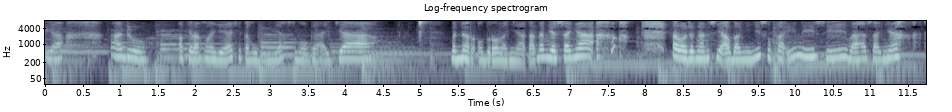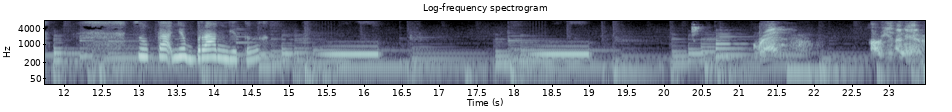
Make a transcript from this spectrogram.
ya. Aduh oke langsung aja ya kita hubungi ya. Semoga aja bener obrolannya. Karena biasanya kalau dengan si abang ini suka ini sih bahasanya. Suka nyebrang gitu. Brand, are you there?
